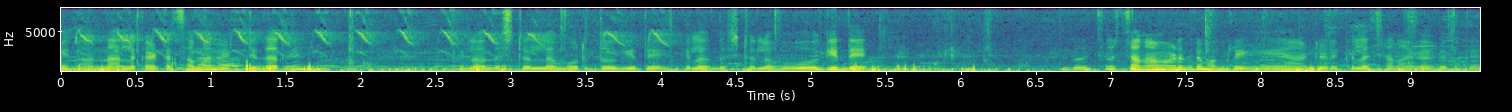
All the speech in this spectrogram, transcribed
ಏನೋ ಒಂದು ನಾಲ್ಕು ಆಟ ಸಾಮಾನು ಇಟ್ಟಿದ್ದಾರೆ. ಕೆಲವೊಂದಷ್ಟೆಲ್ಲ ಮುರಿದೋಗಿದೆ, ಕೆಲವೊಂದಷ್ಟೆಲ್ಲ ಹೋಗಿದೆ. ಇದೊಂಚೂರು ಚೆನ್ನಾಗಿ ಮಾಡಿದ್ರೆ ಮಕ್ಕಳಿಗೆ ಆಟ ಆಡೋಕ್ಕೆಲ್ಲ ಚೆನ್ನಾಗಾಗುತ್ತೆ.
